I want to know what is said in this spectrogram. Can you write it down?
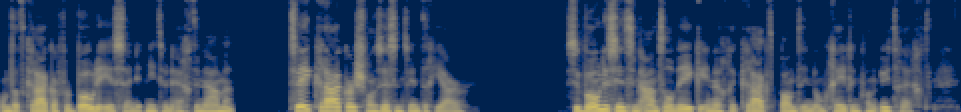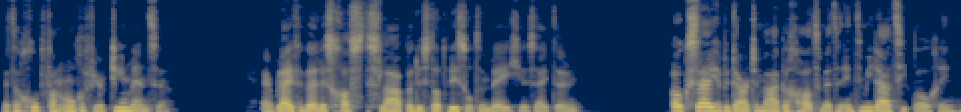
Omdat kraken verboden is, zijn dit niet hun echte namen. Twee krakers van 26 jaar. Ze wonen sinds een aantal weken in een gekraakt pand in de omgeving van Utrecht, met een groep van ongeveer 10 mensen. Er blijven wel eens gasten slapen, dus dat wisselt een beetje, zei Teun. Ook zij hebben daar te maken gehad met een intimidatiepoging.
